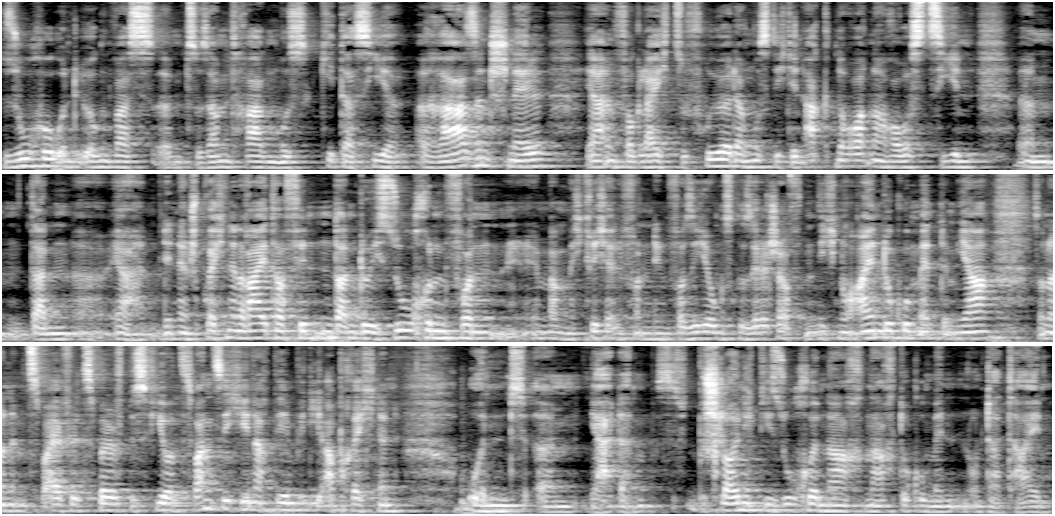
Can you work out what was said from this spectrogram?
suche und irgendwas ähm, zusammentragen muss, geht das hier rasend schnell. Ja, im Vergleich zu früher, da musste ich den Aktenordner rausziehen, ähm, dann äh, ja, den entsprechenden Reiter finden, dann durchsuchen von, ich kriege von den Versicherungsgesellschaften nicht nur ein Dokument im Jahr, sondern im Zweifel 12 bis 24, je nachdem, wie die abrechnen. Und ähm, ja, dann beschleunigt die Suche nach, nach Dokumenten Dokumenten und Dateien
